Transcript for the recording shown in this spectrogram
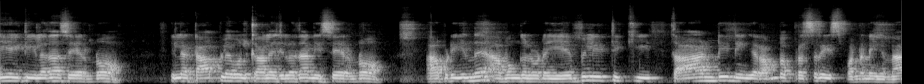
ஐஐடியில் தான் சேரணும். இல்லை டாப் லெவல் காலேஜில் தான் நீ சேரணும் அப்படின்னு அவங்களுடைய எபிலிட்டிக்கு தாண்டி நீங்கள் ரொம்ப ப்ரெஷரைஸ் பண்ணினீங்கன்னா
